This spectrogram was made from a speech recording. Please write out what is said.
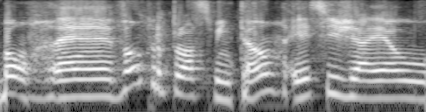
Bom, é, vamos pro próximo então. Esse já é o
